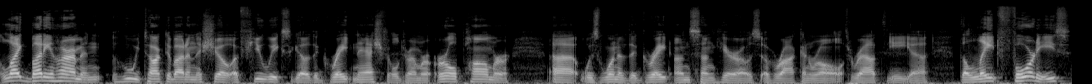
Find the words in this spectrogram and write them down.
Like Buddy Harman, who we talked about on the show a few weeks ago, the great Nashville drummer, Earl Palmer uh, was one of the great unsung heroes of rock and roll throughout the, uh, the late 40s.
